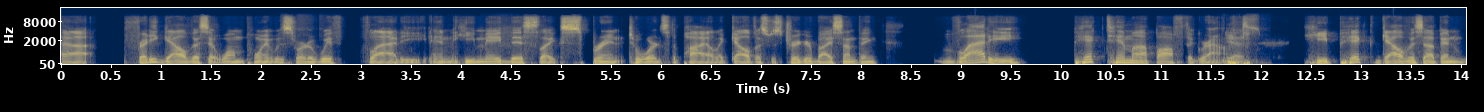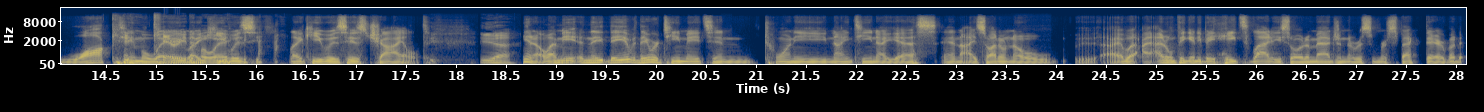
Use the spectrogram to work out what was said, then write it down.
Uh, Freddie Galvis at one point was sort of with Vladdy, and he made this like sprint towards the pile. Like Galvis was triggered by something. Vladdy picked him up off the ground. Yes. He picked Galvis up and walked him away like away. he was like he was his child. Yeah. You know, I mean, and they they they were teammates in 2019, I guess. And I so I don't know I, I don't think anybody hates Vladdy, so I would imagine there was some respect there. But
